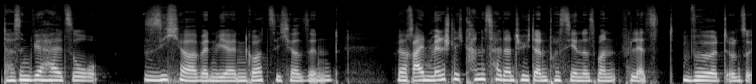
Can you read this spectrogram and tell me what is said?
da sind wir halt so sicher, wenn wir in Gott sicher sind. Weil rein menschlich kann es halt natürlich dann passieren, dass man verletzt wird und so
